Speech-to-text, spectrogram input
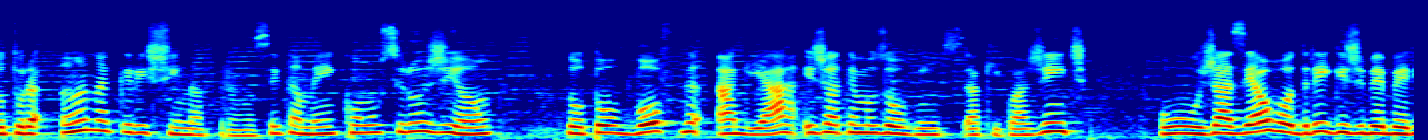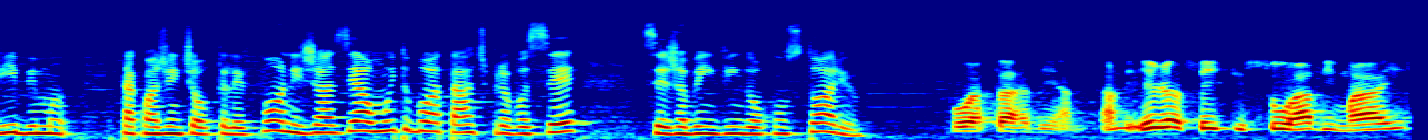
doutora Ana Cristina França e também com o cirurgião doutor Wolfgang Aguiar, e já temos ouvintes aqui com a gente. O Jaziel Rodrigues de Beberibe está com a gente ao telefone. Jaziel, muito boa tarde para você. Seja bem-vindo ao consultório. Boa tarde, Ana. Eu já sei que suar demais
